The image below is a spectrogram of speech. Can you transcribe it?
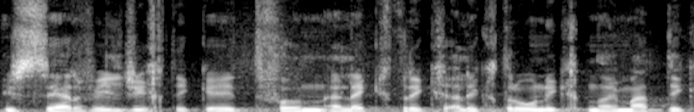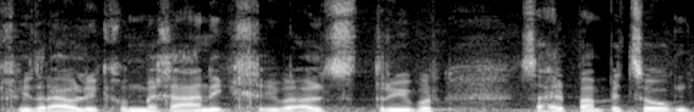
Ist sehr vielschichtig, geht von Elektrik, Elektronik, Pneumatik, Hydraulik und Mechanik über alles drüber, Seilbahn bezogen.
